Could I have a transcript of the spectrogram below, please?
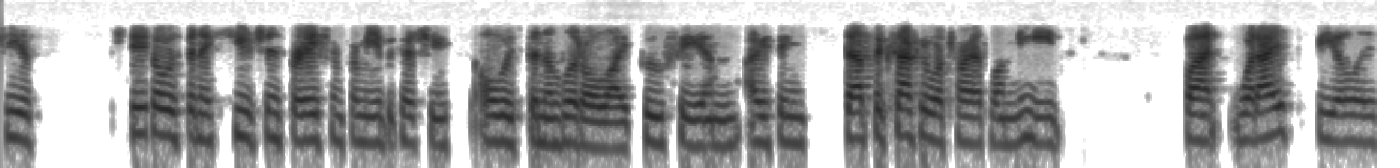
she is she's always been a huge inspiration for me because she's always been a little like goofy and I think that's exactly what triathlon needs. But what I feel is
